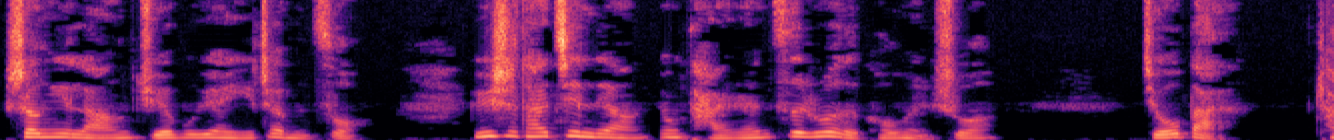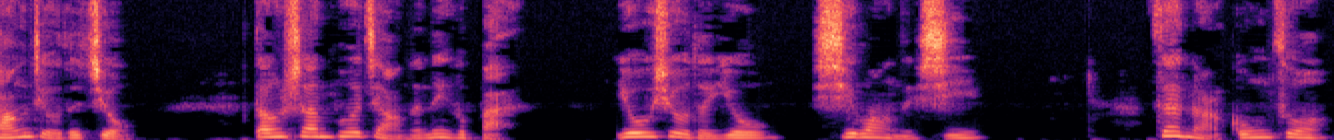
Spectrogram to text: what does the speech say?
生一郎绝不愿意这么做，于是他尽量用坦然自若的口吻说：“九板，长久的久，当山坡讲的那个板，优秀的优，希望的希，在哪儿工作？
